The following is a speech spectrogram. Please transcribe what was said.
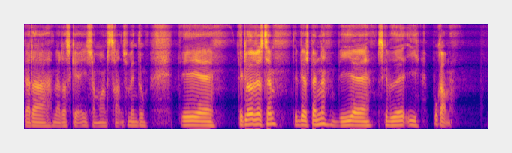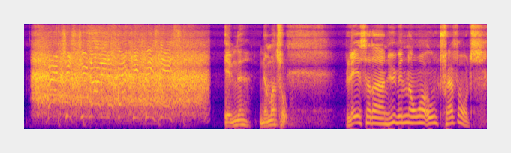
hvad der, hvad der sker i sommerens transfervindue. Det, det glæder vi os til. Det bliver spændende. Vi øh, skal videre i programmet. Emne nummer to. Blæser der nye vinder over Old Trafford?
